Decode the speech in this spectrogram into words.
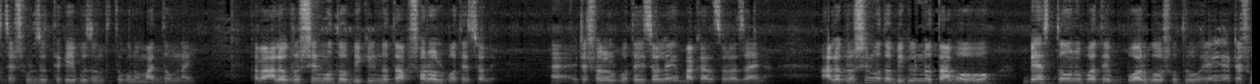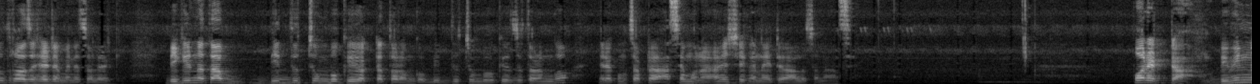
স্থান সূর্য থেকে এই পর্যন্ত তো কোনো মাধ্যম নাই। তবে আলোক রশ্মির মতো বিকীর্ণ তাপ সরল পথে চলে। হ্যাঁ এটা সরল পথেই চলে, বাঁকা চলা যায় না। আলোক রশ্মির মতো বিকীর্ণ তাপও ব্যস্ত অনুপাতে বর্গ, সূত্র একটা সূত্র আছে, সেটা মেনে চলে আর কি। বিকীর্ণ তাপ বিদ্যুৎ চুম্বকীয় একটা তরঙ্গ। বিদ্যুৎ চুম্বকীয় যে তরঙ্গ, এরকম চ্যাপ্টার আছে মনে হয়, সেখানে এটার আলোচনা আছে। পরেরটা, বিভিন্ন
